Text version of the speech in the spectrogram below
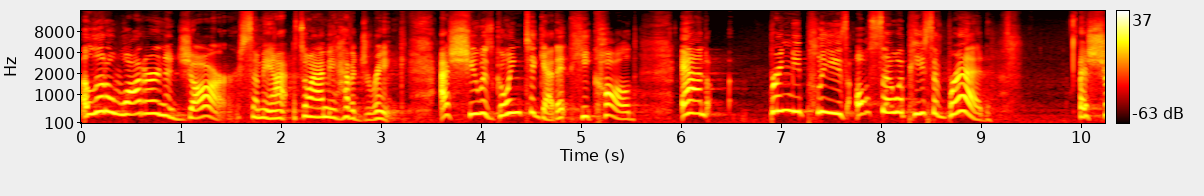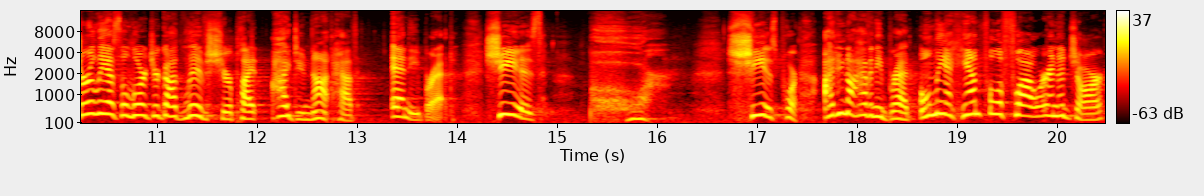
a little water in a jar so, may I, so I may have a drink? As she was going to get it, he called, And bring me, please, also a piece of bread. As surely as the Lord your God lives, she replied, I do not have any bread. She is poor. She is poor. I do not have any bread, only a handful of flour in a jar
